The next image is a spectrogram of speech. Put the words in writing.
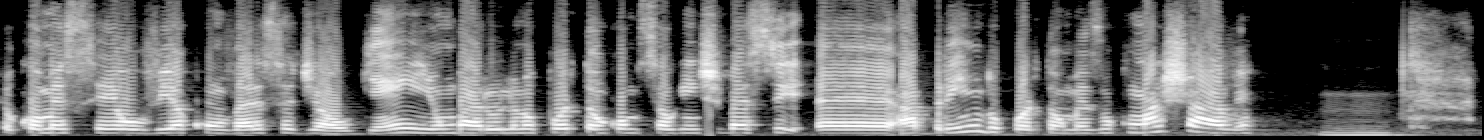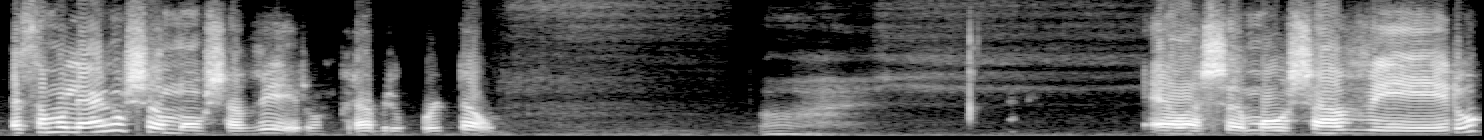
eu comecei a ouvir a conversa de alguém e um barulho no portão, como se alguém estivesse é, abrindo o portão mesmo com uma chave. Uhum. Essa mulher não chamou um chaveiro para abrir o portão? Ai. Ela chamou o chaveiro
